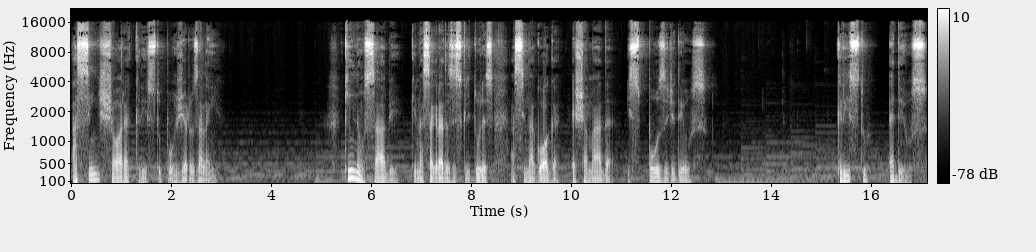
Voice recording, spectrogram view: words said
Assim chora Cristo por Jerusalém. Quem não sabe que nas Sagradas Escrituras a sinagoga é chamada esposa de Deus? Cristo é Deus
